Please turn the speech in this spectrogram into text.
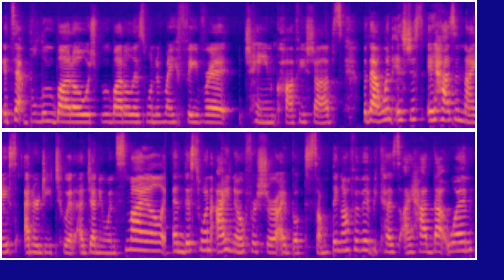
It's at Blue Bottle, which Blue Bottle is one of my favorite chain coffee shops. But that one is just, it has a nice energy to it, a genuine smile. And this one, I know for sure I booked something off of it because I had that one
